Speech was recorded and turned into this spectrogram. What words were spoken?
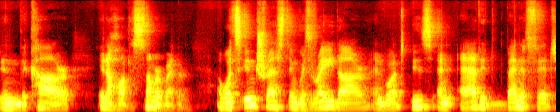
in the car in a hot summer weather. What's interesting with radar and what is an added benefit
